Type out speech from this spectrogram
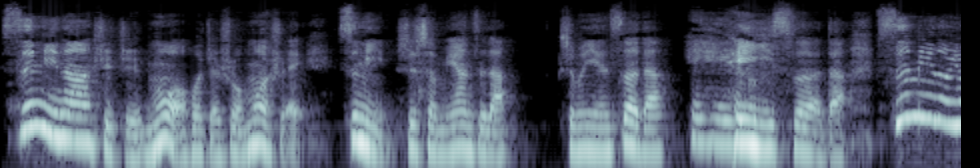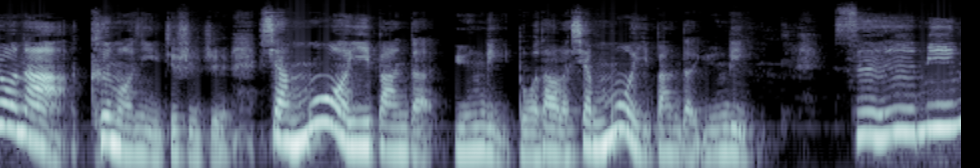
思米呢是指墨或者说墨水，思米是什么样子的？什么颜色的？黑黑的黑色的。思米のような雲に就是指像墨一般的云里，躲到了像墨一般的云里。思米の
